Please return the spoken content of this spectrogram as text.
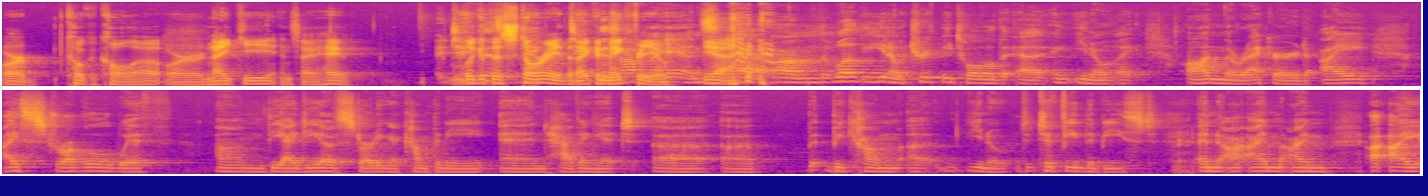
or Coca Cola or Nike and say, hey, look at this story take- that I can make for you. hands. Yeah. um, well, you know, truth be told, uh, you know, like, on the record, I I struggle with um, the idea of starting a company and having it. Uh, uh, b- become uh, you know to, to feed the beast. And I, i'm i'm i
